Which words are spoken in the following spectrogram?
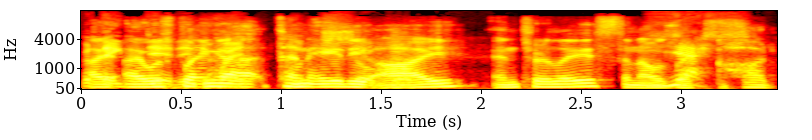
But I, I was playing at looked so good. 1080i interlaced, and I was Yes. like, God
